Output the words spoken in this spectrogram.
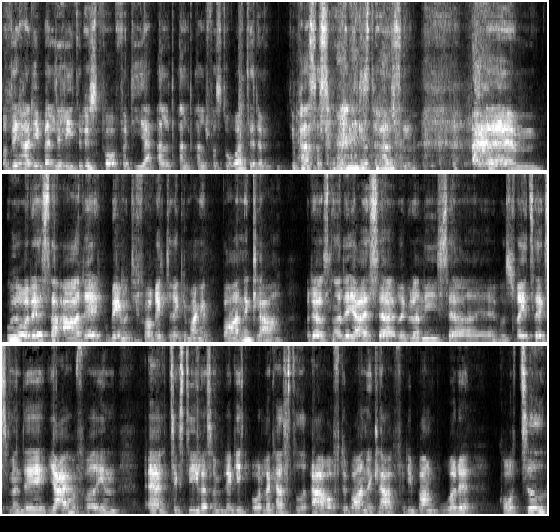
og det har de veldig lite lyst på, for de er alt, alt, altfor store til dem. De passer simpelthen i størrelsen. Um, Udover det, så er det et problem, at de får rigtig, rigtig mange barneklær. Og det er også noget det, jeg ser, jeg ved ikke, hvordan I ser øh, hos Fretex, men det, jeg har fået ind af tekstiler, som bliver gitt bort eller kastet, er ofte barneklær, fordi barn bruger det kort tid.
